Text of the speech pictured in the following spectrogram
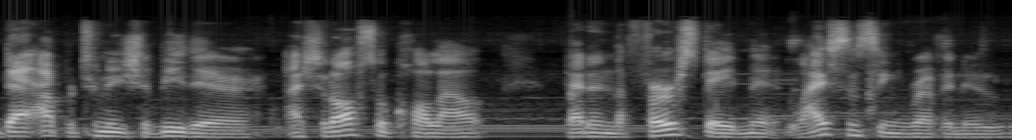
that opportunity should be there. I should also call out that in the first statement, licensing revenue,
